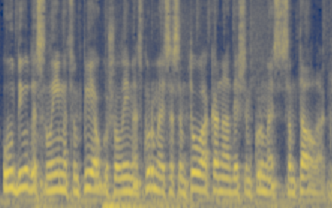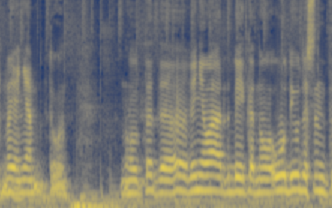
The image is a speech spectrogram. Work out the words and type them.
U20 līmenis un pieaugušo līmenis, kur mēs esam tuvāk kanādiešiem, kur mēs esam tālāk. Nu, ja ņem to Nu, tad uh, viņa vārdi bija, ka no U20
